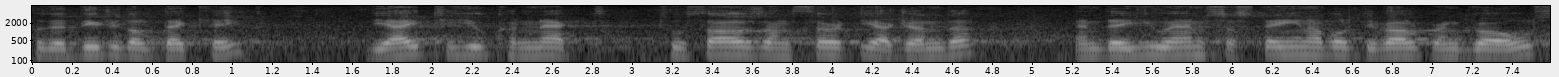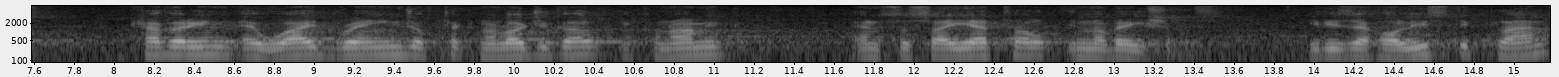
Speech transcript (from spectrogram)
to the Digital Decade, the ITU Connect 2030 agenda and the UN Sustainable Development Goals, covering a wide range of technological, economic and societal innovations. It is a holistic plan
